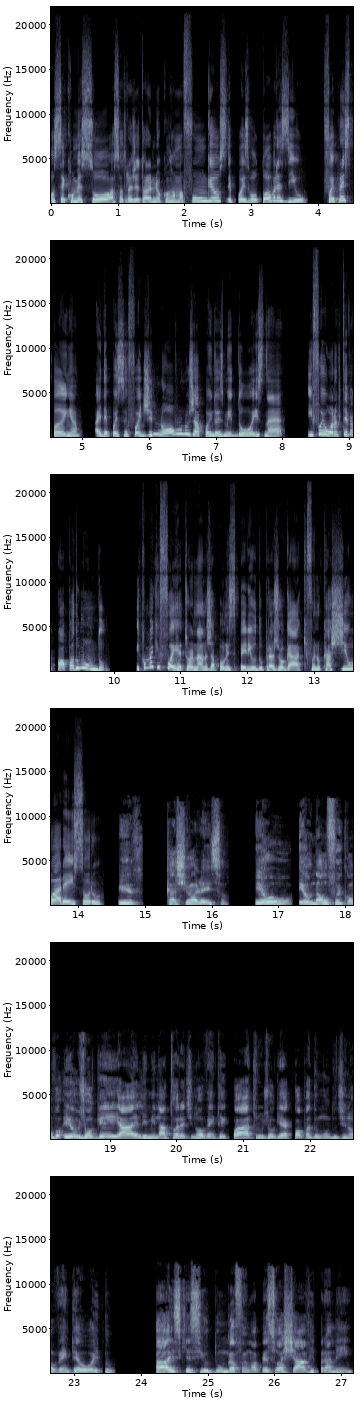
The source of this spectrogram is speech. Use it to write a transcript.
você começou a sua trajetória no Yokohama Fungels, depois voltou ao Brasil, foi para Espanha, aí depois você foi de novo no Japão em 2002, né? E foi o ano que teve a Copa do Mundo. E como é que foi retornar no Japão nesse período para jogar, que foi no Kashiwa Soru? Isso, Kashiwa Soru. Eu, eu não fui convo... eu joguei a eliminatória de 94, joguei a Copa do Mundo de 98 ah, esqueci, o Dunga foi uma pessoa chave para mim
